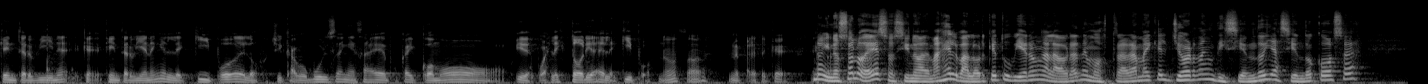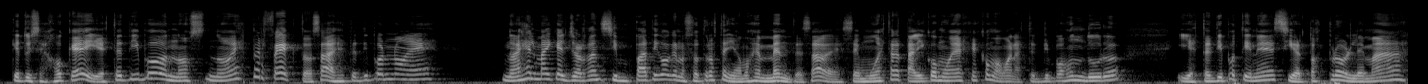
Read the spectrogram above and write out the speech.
que, interviene, que, intervienen en el equipo de los Chicago Bulls en esa época y cómo y después la historia del equipo, ¿no? ¿Sabes? Me parece que no y no solo eso, sino además el valor que tuvieron a la hora de mostrar a Michael Jordan diciendo y haciendo cosas que tú dices, ok, este tipo no, no es perfecto, ¿sabes? Este tipo no es no es el Michael Jordan simpático que nosotros teníamos en mente, ¿sabes? Se muestra tal y como es, que es como, bueno, este tipo es un duro y este tipo tiene ciertos problemas,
